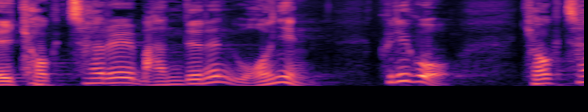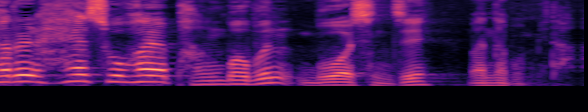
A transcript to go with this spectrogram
이 격차를 만드는 원인, 그리고 격차를 해소할 방법은 무엇인지 만나봅니다.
